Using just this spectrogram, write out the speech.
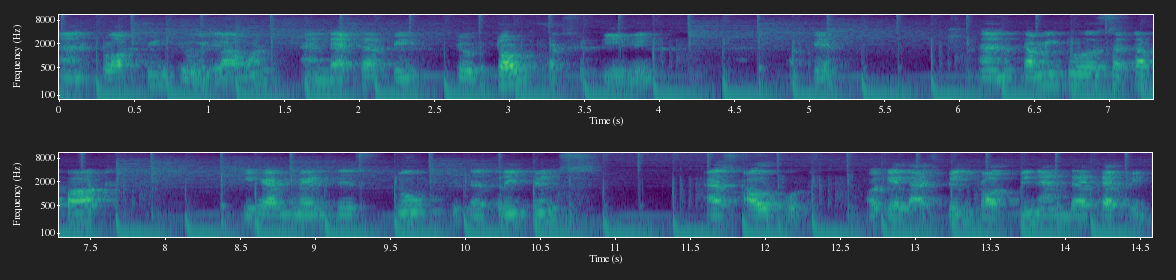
and clock pin to 11 and data pin to 12 respectively okay. And coming to the setup part we have made these two uh, three pins as output okay latch pin clock pin and data pin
